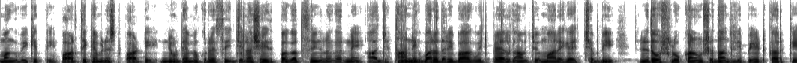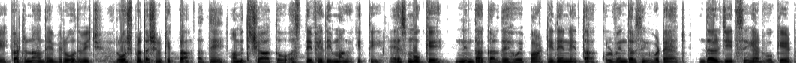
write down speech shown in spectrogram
ਮੰਗ ਵੀ ਕੀਤੀ। Bharti communist party, new democracy ਜ਼ਿਲ੍ਹਾ ਸ਼ਹੀਦ ਭਗਤ ਸਿੰਘ ਨਗਰ ਨੇ ਅੱਜ ਥਾਨਿਕ ਬਾਰਾਦਰੀ ਬਾਗ ਵਿੱਚ ਪਹਿਲਗਾਮ 'ਚ ਮਾਰੇ ਗਏ 26 ਨਿਰਦੋਸ਼ ਲੋਕਾਂ ਨੂੰ ਸ਼ਰਧਾਂਜਲੀ ਭੇਟ ਕਰਕੇ ਘਟਨਾ ਦੇ ਵਿਰੋਧ ਵਿੱਚ ਰੋਸ ਪ੍ਰਦਰਸ਼ਨ ਕੀਤਾ ਅਤੇ ਅਮਿਤ ਸ਼ਾਹ ਤੋਂ ਅਸਤੀਫੇ ਦੀ ਮੰਗ ਕੀਤੀ। ਇਸ ਮੌਕੇ ਨਿੰਦਾ ਕਰਦੇ ਹੋਏ ਪਾਰਟੀ ਦੇ ਨੇਤਾ ਕੁਲਵਿੰਦਰ ਸਿੰਘ ਵਟੈਚ, ਦਲਜੀਤ ਸਿੰਘ ਐਡਵੋਕੇਟ,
